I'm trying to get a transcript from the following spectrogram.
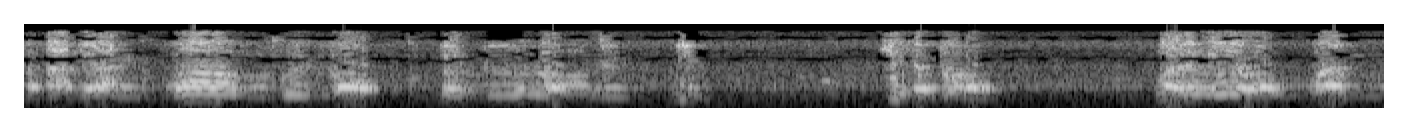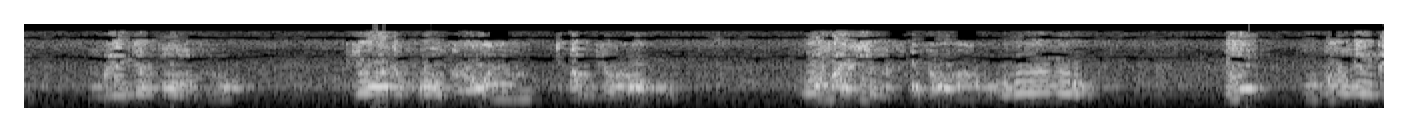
ပတာပြရတယ်ဘောကိုသူတို့တင်လို့ရတယ်ဒီတော့တော့ဘာလို့မျိုးဝမ်ဝင်းတို့ခုံးလို့ပြောတို့ခုံးလို့တောင်းပြောတော့ဘောမရှိမစတော့ဘူးဒီဥပ္ပုံကြီးမ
